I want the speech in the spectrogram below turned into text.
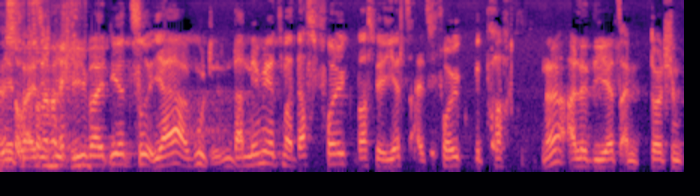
ist Jetzt weiß ich nicht, wie weit ihr zu. Ja, gut, dann nehmen wir jetzt mal das Volk, was wir jetzt als Volk betrachten. Ne? Alle, die jetzt einen deutschen,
